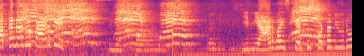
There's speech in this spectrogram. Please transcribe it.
ಪಕ್ಕನಾದ್ರೂ ಕಾಡ್ಗೆ ಇನ್ ಯಾರ ವಾಯ್ಸ್ ಕೇಳಿಸ್ಕೊಟ್ಟ ನೀವನು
